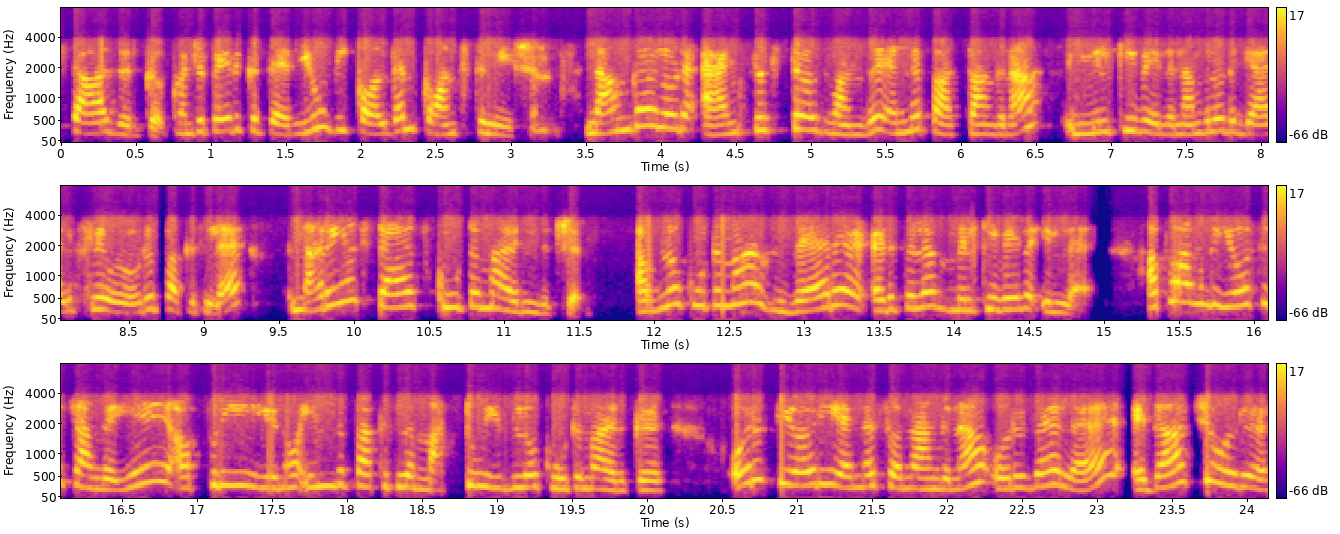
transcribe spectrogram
ஸ்டார்ஸ் இருக்கு. கொஞ்சம் பேருக்கு தெரியும். வி கால் தம் கான்ஸ்டலேஷன் நாங்களோட ஆன்சிஸ்டர்ஸ் வந்து என்ன பார்த்தாங்கன்னா மில்கி வேல நம்மளோட கேலக்ஸி ஒரு பக்கத்துல நிறைய ஸ்டார்ஸ் கூட்டமா இருந்துச்சு. அவ்வளோ கூட்டமா வேற இடத்துல மில்கி வேல இல்ல. அப்போ அவங்க யோசிச்சாங்க ஏன் அப்படி யூனோ இந்த பக்கத்துல மட்டும் இவ்வளோ கூட்டமா இருக்கு. ஒரு தியோரி என்ன சொன்னாங்கன்னா ஒருவேளை ஏதாச்சும் ஒரு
